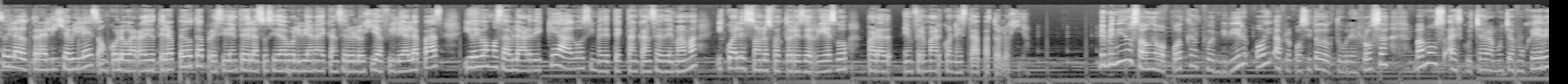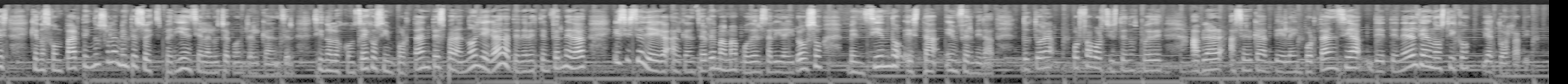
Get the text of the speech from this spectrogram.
Soy la doctora Ligia Vilés, oncóloga radioterapeuta, presidente de la Sociedad Boliviana de Cancerología Filial La Paz, y hoy vamos a hablar de qué hago si me detectan cáncer de mama y cuáles son los factores de riesgo para enfermar con esta patología. Bienvenidos a un nuevo podcast Buen Vivir. Hoy, a propósito de Octubre Rosa, vamos a escuchar a muchas mujeres que nos comparten no solamente su experiencia en la lucha contra el cáncer, sino los consejos importantes para no llegar a tener esta enfermedad y si se llega al cáncer de mama poder salir airoso venciendo esta enfermedad. Doctora, por favor, si usted nos puede hablar acerca de la importancia de tener el diagnóstico y actuar rápido.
